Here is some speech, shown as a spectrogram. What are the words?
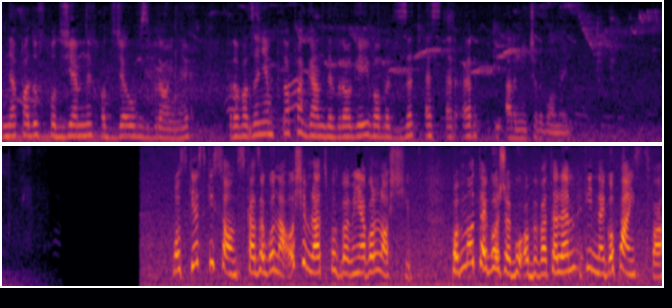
i napadów podziemnych oddziałów zbrojnych, prowadzeniem propagandy wrogiej wobec ZSRR i Armii Czerwonej. Moskiewski sąd skazał go na 8 lat pozbawienia wolności, pomimo tego, że był obywatelem innego państwa.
